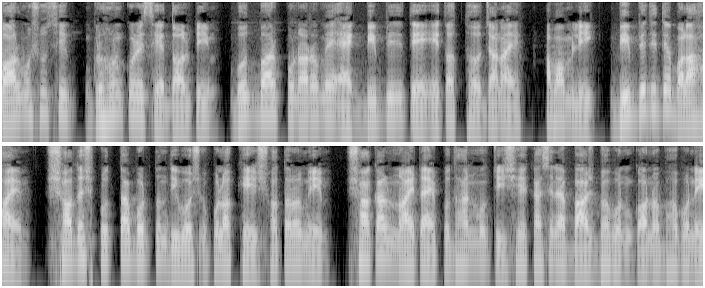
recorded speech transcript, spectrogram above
কর্মসূচি গ্রহণ করেছে দলটি। বুধবার পনেরো মে এক বিবৃতিতে এ তথ্য জানায় আওয়ামী লীগ বিবৃতিতে বলা হয়, স্বদেশ প্রত্যাবর্তন দিবস উপলক্ষে সতেরো মে সকাল নয়টায় প্রধানমন্ত্রী শেখ হাসিনা বাসভবন গণভবনে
